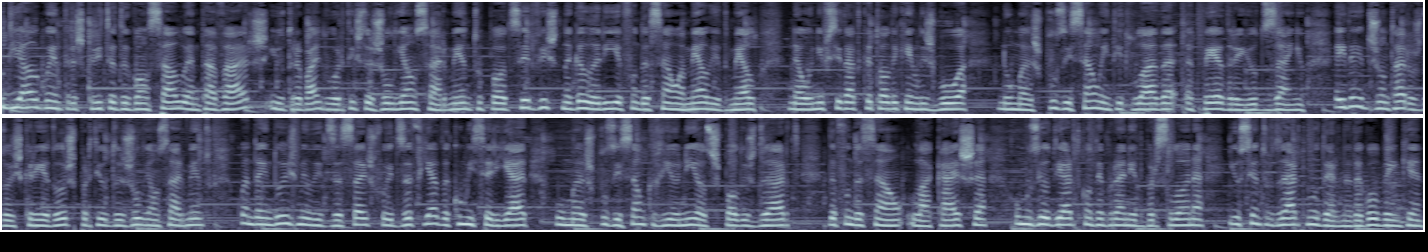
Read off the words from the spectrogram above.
O diálogo entre a escrita de Gonçalo M. Tavares e o trabalho do artista Julião Sarmento pode ser visto na Galeria Fundação Amélia de Melo, na Universidade Católica em Lisboa, numa exposição intitulada A Pedra e o Desenho. A ideia de juntar os dois criadores partiu de Julião Sarmento, quando em 2016 foi desafiado a comissariar uma exposição que reunia os espólios de arte da Fundação La Caixa, o Museu de Arte Contemporânea de Barcelona e o Centro de Arte Moderna da Gulbenkian.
